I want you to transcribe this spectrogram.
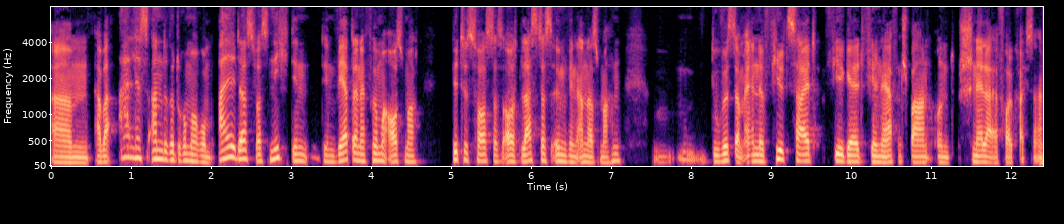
Ähm, aber alles andere drumherum, all das, was nicht den, den Wert deiner Firma ausmacht, bitte source das aus, lass das irgendwen anders machen. Du wirst am Ende viel Zeit, viel Geld, viel Nerven sparen und schneller erfolgreich sein.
